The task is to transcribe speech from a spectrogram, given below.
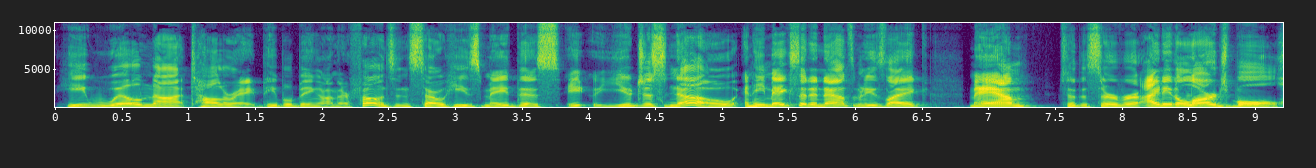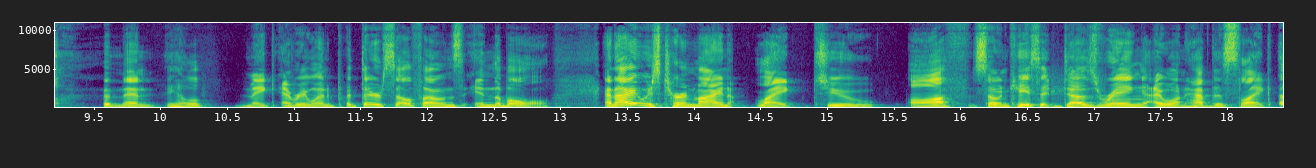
he will not tolerate people being on their phones, and so he's made this. You just know, and he makes an announcement. He's like, "Ma'am," to the server, "I need a large bowl," and then he'll make everyone put their cell phones in the bowl. And I always turn mine like to off, so in case it does ring, I won't have this like.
